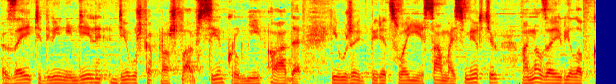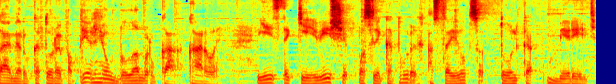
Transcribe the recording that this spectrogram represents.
За эти две недели девушка прошла все круги ада, и уже перед своей самой смертью она заявила в камеру, которая по-прежнему была в руках Карлы. Есть такие вещи, после которых остается только умереть.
